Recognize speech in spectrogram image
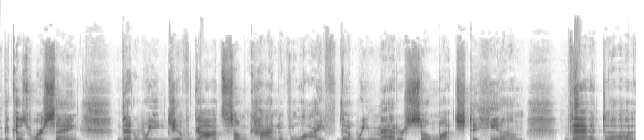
because we're saying that we give God some kind of life, that we matter so much to Him that uh,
